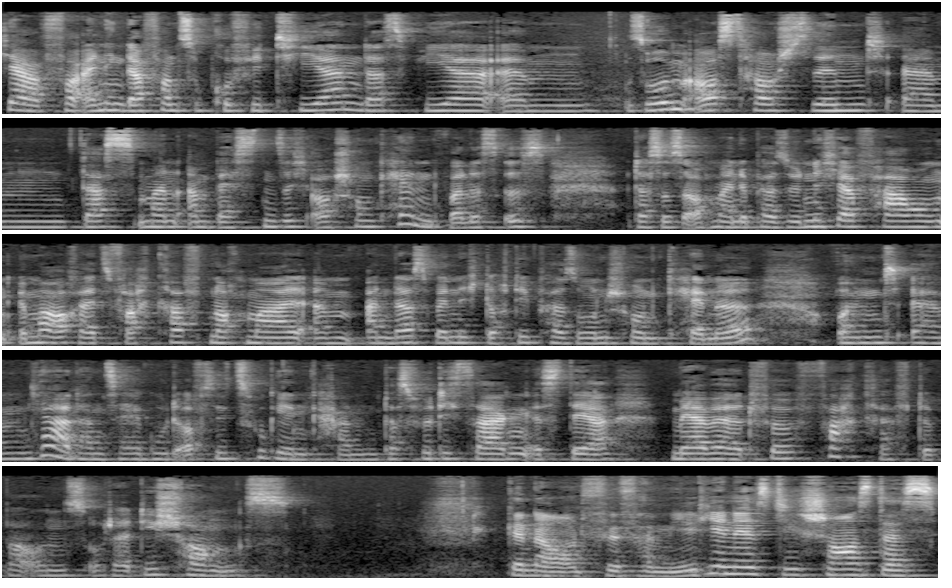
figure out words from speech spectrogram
ja, vor allen Dingen davon zu profitieren, dass wir ähm, so im Austausch sind, ähm, dass man am besten sich auch schon kennt, weil es ist, das ist auch meine persönliche Erfahrung, immer auch als Fachkraft nochmal ähm, anders, wenn ich doch die Person schon kenne und ähm, ja, dann sehr gut auf sie zugehen kann. Das würde ich sagen, ist der Mehrwert für Fachkräfte bei uns oder die Chance. Genau, und für Familien ist die Chance, dass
